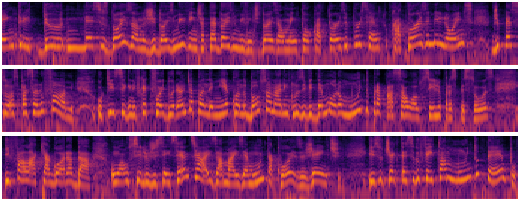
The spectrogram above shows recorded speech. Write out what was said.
entre do, nesses dois anos, de 2020 até 2022, aumentou 14%, 14 milhões de pessoas passando fome. O que significa que foi durante a pandemia, quando o Bolsonaro, inclusive, demorou muito para passar o auxílio para as pessoas e falar que agora dá um auxílio de 600 reais a mais é muita coisa, gente. Isso tinha que ter sido feito há muito tempo.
